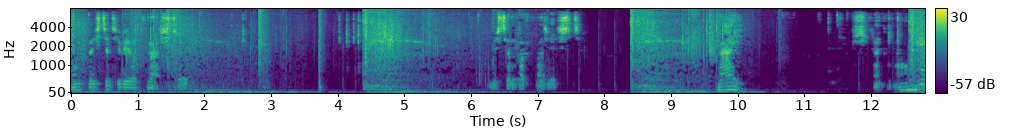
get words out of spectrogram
Mam 29 22, 20. Naj. Czekaj, no, no,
